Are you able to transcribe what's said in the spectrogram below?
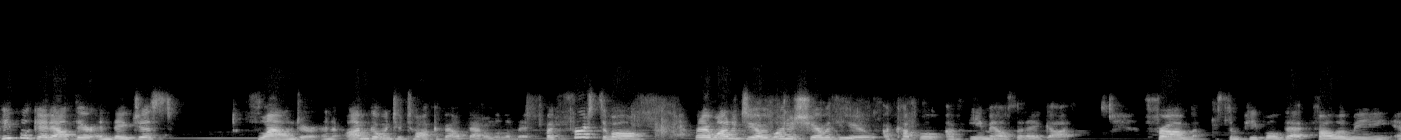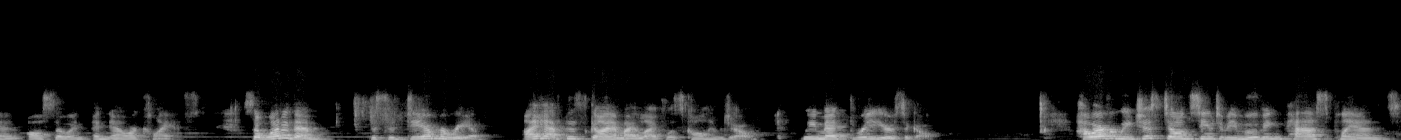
people get out there and they just flounder. And I'm going to talk about that a little bit. But first of all, what I want to do, I want to share with you a couple of emails that I got from some people that follow me and also and, and now are clients. So one of them just said, Dear Maria, I have this guy in my life, let's call him Joe. We met three years ago. However, we just don't seem to be moving past plans,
